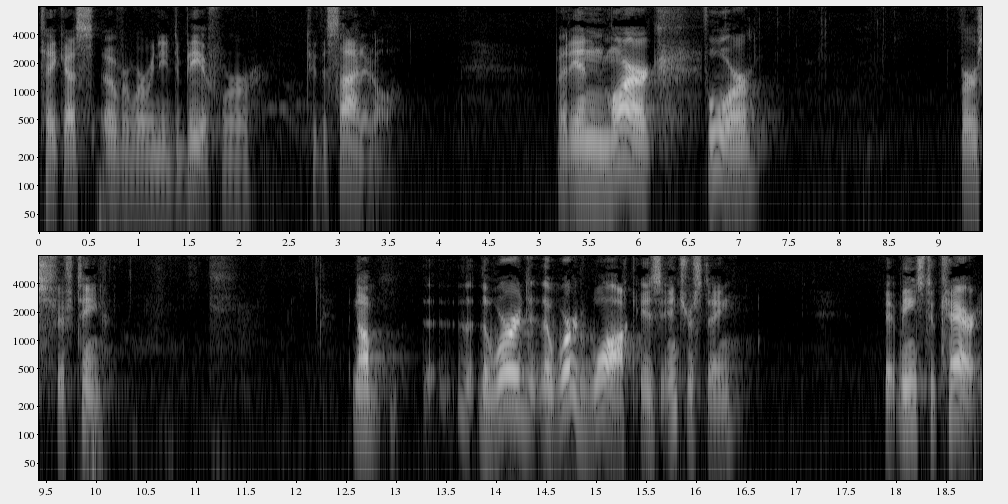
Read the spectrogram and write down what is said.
take us over where we need to be if we're to the side at all. But in Mark, 4, verse 15. Now, the word, the word walk is interesting. It means to carry.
